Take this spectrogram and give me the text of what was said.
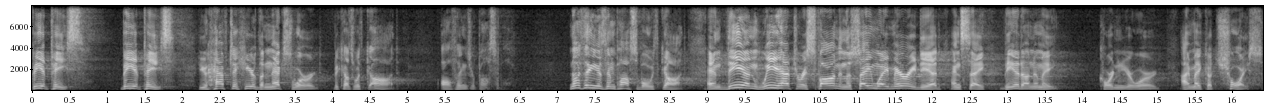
be at peace. Be at peace. You have to hear the next word because with God, all things are possible. Nothing is impossible with God. And then we have to respond in the same way Mary did and say, Be it unto me, according to your word. I make a choice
